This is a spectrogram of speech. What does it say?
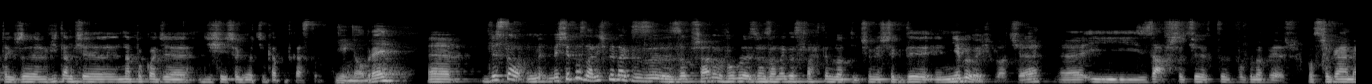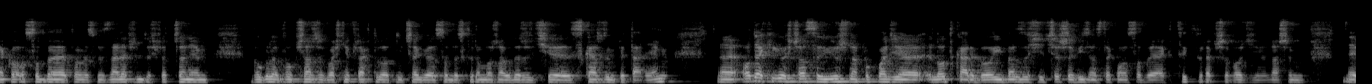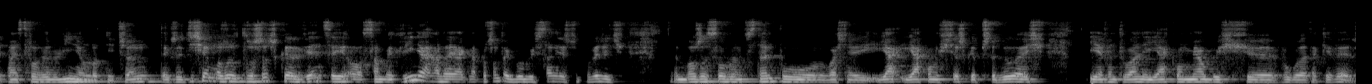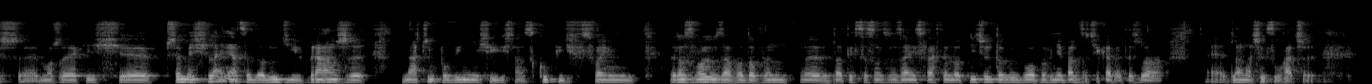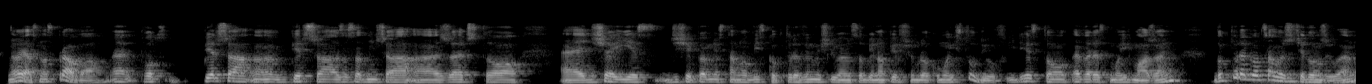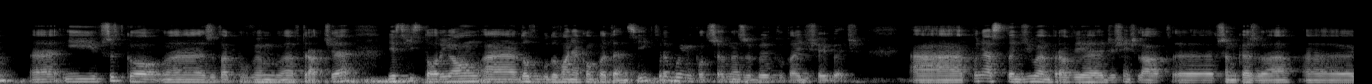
Także witam Cię na pokładzie dzisiejszego odcinka podcastu. Dzień dobry. E, Wysto, my się poznaliśmy tak z, z, obszaru w ogóle związanego z fachtem lotniczym, jeszcze gdy nie byłeś w locie e, i zawsze cię w ogóle, wiesz, postrzegałem jako osobę powiedzmy z najlepszym doświadczeniem w ogóle w obszarze właśnie fachtu lotniczego, osobę, z którą można uderzyć się z każdym pytaniem. E, od jakiegoś czasu już na pokładzie Lot Cargo i bardzo się cieszę widząc taką osobę jak ty, która przewodzi naszym państwowym liniom lotniczym. Także dzisiaj może troszeczkę więcej o samych liniach, ale jak na początek byłbyś w stanie jeszcze powiedzieć może słowem wstępu właśnie jak, jaką ścieżkę przebyłeś i ewentualnie jaką miałbyś e, w ogóle takie, wiesz, e, może jakieś e, przemyślenia co do ludzi w branży, na czym powinni się gdzieś tam skupić w swoim rozwoju zawodowym dla tych, co są związani z fachtem lotniczym, to by było pewnie bardzo ciekawe też dla, dla naszych słuchaczy. No jasna sprawa. Pierwsza, pierwsza zasadnicza rzecz to dzisiaj jest, dzisiaj pełnię stanowisko, które wymyśliłem sobie na pierwszym roku moich studiów i jest to Everest moich marzeń, do którego całe życie dążyłem e, i wszystko, e, że tak powiem, w trakcie jest historią do zbudowania kompetencji, które były mi potrzebne, żeby tutaj dzisiaj być. Ponieważ spędziłem prawie 10 lat w Schenkerze,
